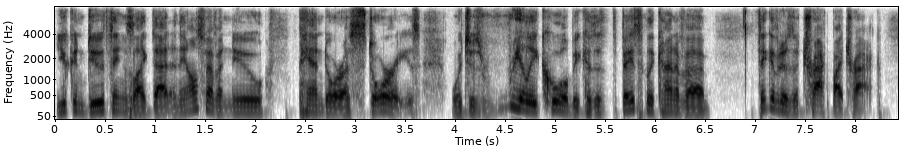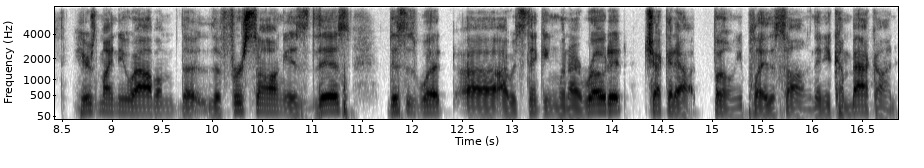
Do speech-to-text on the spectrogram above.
You can do things like that. And they also have a new pandora stories which is really cool because it's basically kind of a think of it as a track by track. Here's my new album. The the first song is this this is what uh, I was thinking when I wrote it. Check it out. Boom, you play the song. Then you come back on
